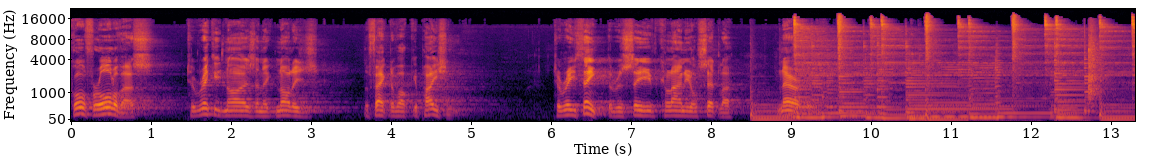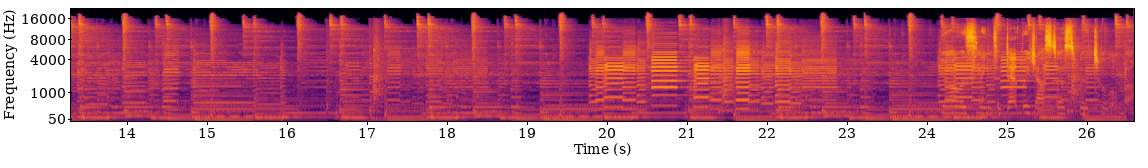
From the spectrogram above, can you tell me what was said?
call for all of us to recognise and acknowledge the fact of occupation, to rethink the received colonial settler narrative. You're listening to Deadly Justice with Tallulah.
